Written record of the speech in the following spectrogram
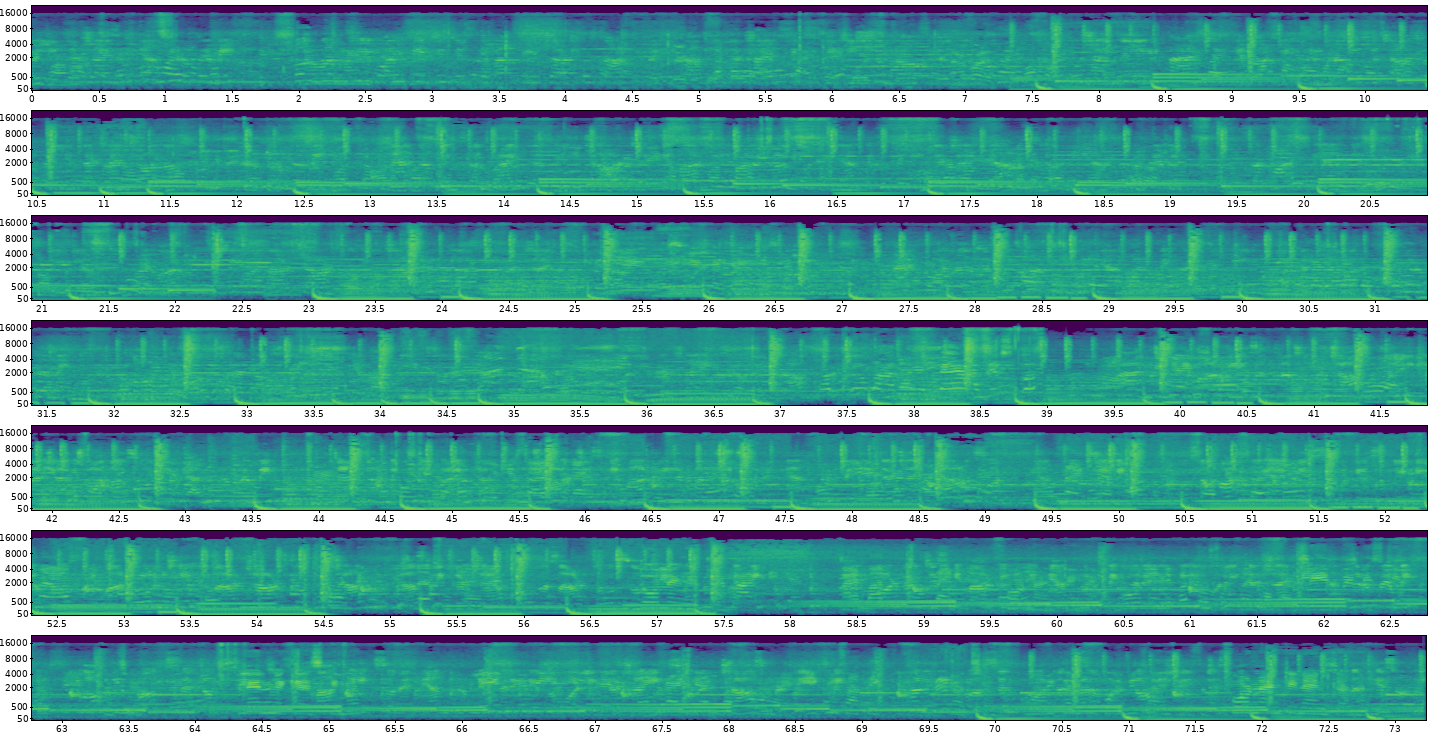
पे खाना चार रुपये में सोनगंजी वन के जी जिसके बाद चार सौ साठ रुपये के साथ फोर नाइन्टी नाइन का है।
